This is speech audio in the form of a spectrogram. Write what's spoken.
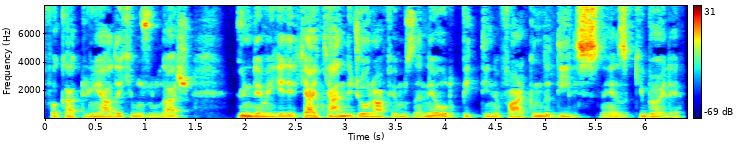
Fakat dünyadaki buzullar gündeme gelirken kendi coğrafyamızda ne olup bittiğinin farkında değiliz. Ne yazık ki böyle.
